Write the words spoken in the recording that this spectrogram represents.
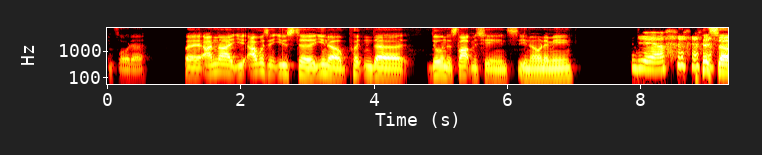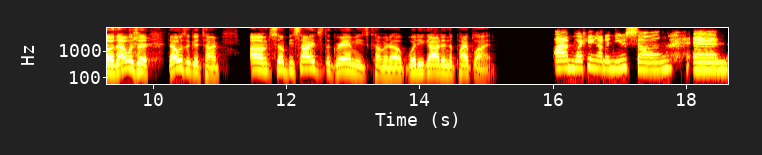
in Florida, but I'm not. I wasn't used to you know putting the doing the slot machines. You know what I mean? Yeah. so that was a that was a good time. Um, so besides the Grammys coming up, what do you got in the pipeline? I'm working on a new song, and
